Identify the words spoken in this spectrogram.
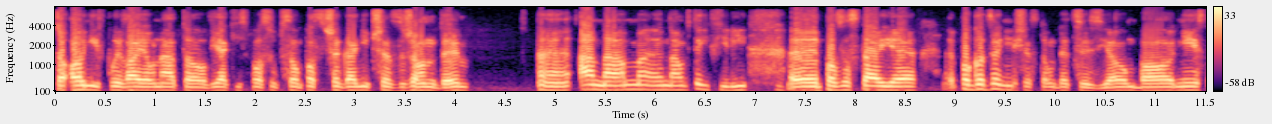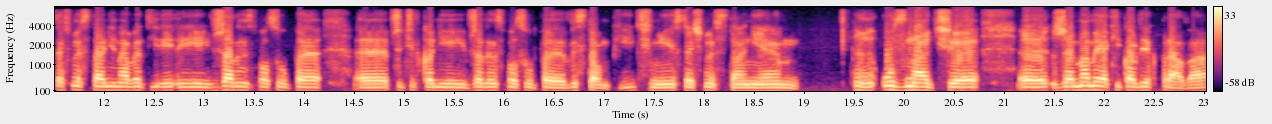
To oni wpływają na to, w jaki sposób są postrzegani przez rządy. E, a nam, nam w tej chwili e, pozostaje pogodzenie się z tą decyzją, bo nie jesteśmy w stanie nawet jej w żaden sposób e, przeciwko niej w żaden sposób wystąpić. Nie jesteśmy w stanie uznać, e, e, że mamy jakiekolwiek prawa.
